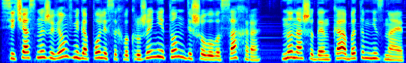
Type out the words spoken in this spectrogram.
Сейчас мы живем в мегаполисах в окружении тонн дешевого сахара, но наша ДНК об этом не знает.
